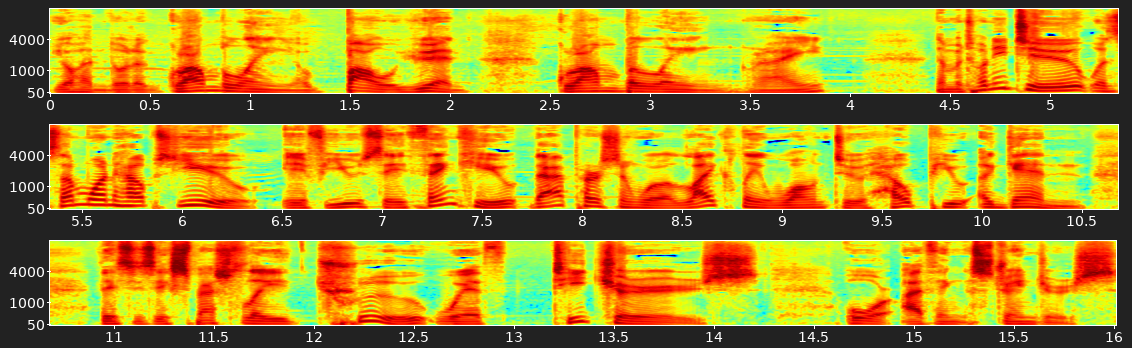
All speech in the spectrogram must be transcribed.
有很多的 grumbling，有抱怨，grumbling，right？，grumbling，right？Number 22, when someone helps you, if you say thank you, that person will likely want to help you again. This is especially true with teachers or I think strangers.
